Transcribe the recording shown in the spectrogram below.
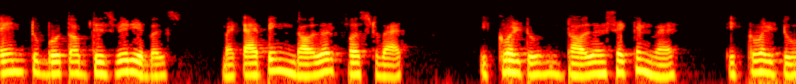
10 to both of these variables by typing dollar $first var equal to dollar $second var equal to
